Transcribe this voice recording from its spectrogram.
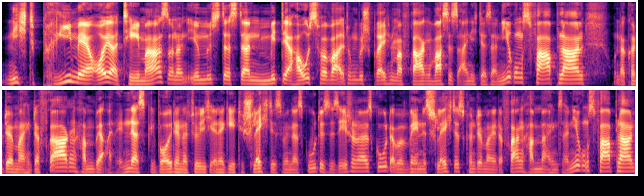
nicht primär euer Thema, sondern ihr müsst das dann mit der Hausverwaltung besprechen, mal fragen, was ist eigentlich der Sanierungsfahrplan? Und da könnt ihr mal hinterfragen, haben wir, wenn das Gebäude natürlich energetisch schlecht ist, wenn das gut ist, ist eh schon alles gut, aber wenn es schlecht ist, könnt ihr mal hinterfragen, haben wir einen Sanierungsfahrplan,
